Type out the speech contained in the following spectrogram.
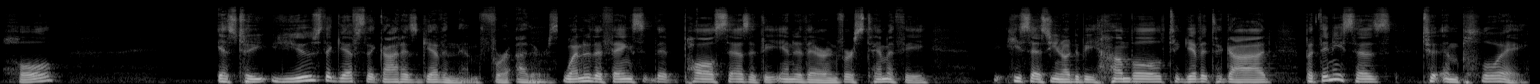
whole is to use the gifts that God has given them for others. Mm. One of the things that Paul says at the end of there in verse Timothy he says, you know, to be humble, to give it to God. But then he says to employ,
